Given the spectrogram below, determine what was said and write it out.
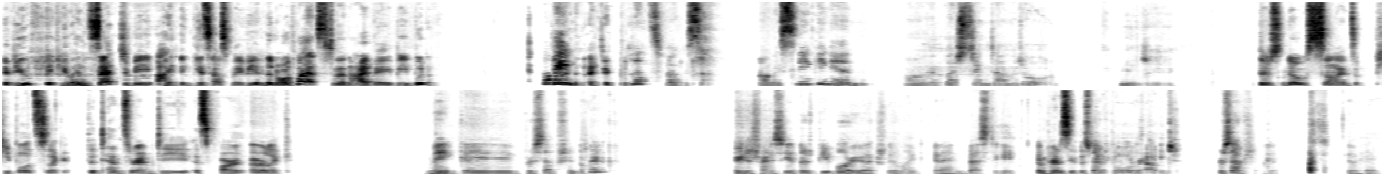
If you if you had said to me, I think his house may be in the northwest, then I maybe would have. entertained that idea. Let's focus on. Are we sneaking in or are we busting down the door? Hmm. There's no signs of people. It's like the tents are empty as far or like Make a perception Okay. check. Are you just trying to see if there's people, or are you actually like gonna investigate? I'm trying to see if there's Perception, people around. investigation. Perception, good. Go ahead.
